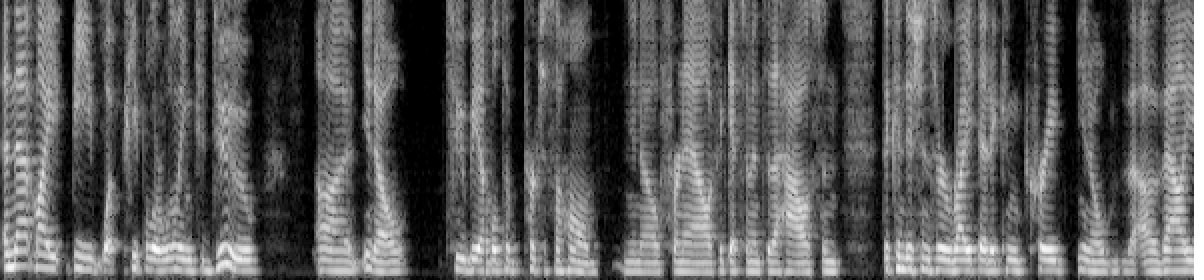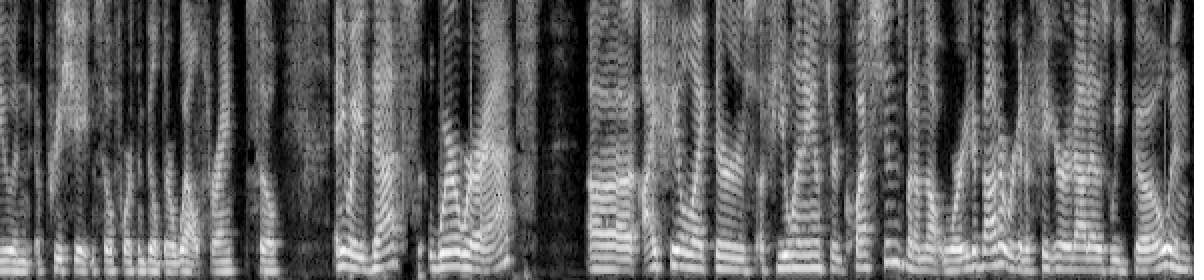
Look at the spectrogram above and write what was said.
And that might be what people are willing to do, uh, you know, to be able to purchase a home, you know, for now, if it gets them into the house and the conditions are right, that it can create, you know, a value and appreciate and so forth and build their wealth, right? So, anyway, that's where we're at. Uh, I feel like there's a few unanswered questions, but I'm not worried about it. We're going to figure it out as we go. And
